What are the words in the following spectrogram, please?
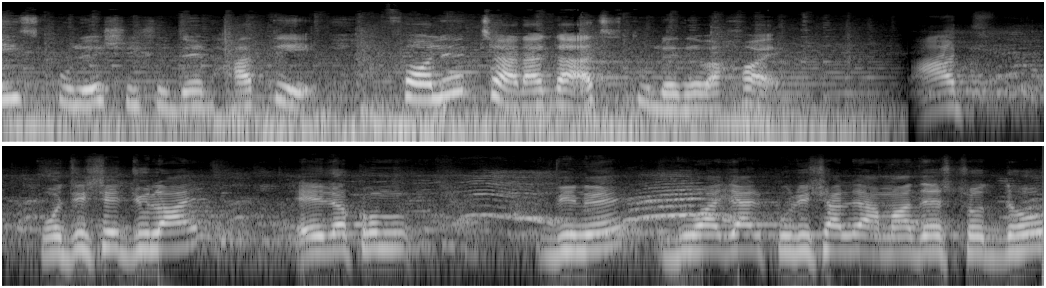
এই স্কুলের শিশুদের হাতে ফলের চারা গাছ তুলে দেওয়া হয়। আজ পঁচিশে জুলাই এই রকম দিনে দু হাজার কুড়ি সালে আমাদের শ্রদ্ধেয়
